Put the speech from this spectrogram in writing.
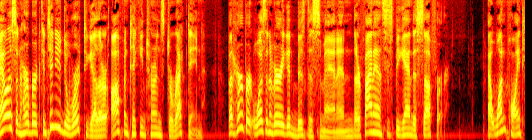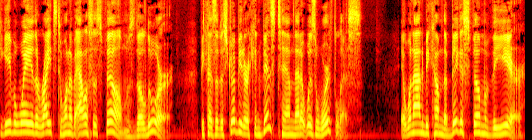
Alice and Herbert continued to work together, often taking turns directing. But Herbert wasn't a very good businessman, and their finances began to suffer. At one point, he gave away the rights to one of Alice's films, The Lure, because the distributor convinced him that it was worthless. It went on to become the biggest film of the year.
